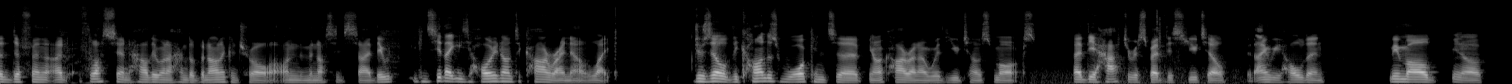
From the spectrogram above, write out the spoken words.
a different uh, philosophy on how they want to handle banana control on the Immensity side. They would, you can see like he's holding on to car right now. Like Drizzle, they can't just walk into you know car right now with util smokes. Like they have to respect this util with angry holding. Meanwhile, you know,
